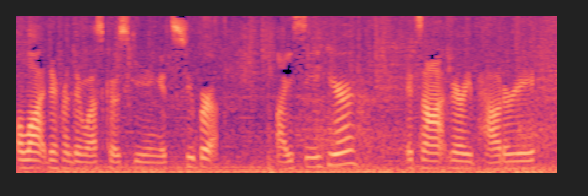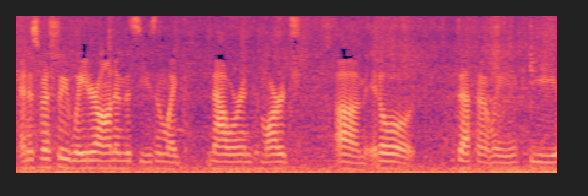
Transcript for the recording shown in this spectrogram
a lot different than West Coast skiing. It's super icy here it's not very powdery and especially later on in the season like now we're into march um, it'll definitely be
